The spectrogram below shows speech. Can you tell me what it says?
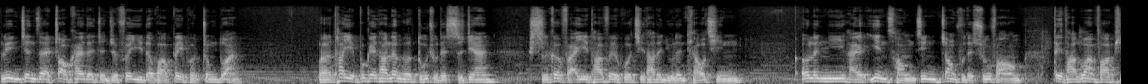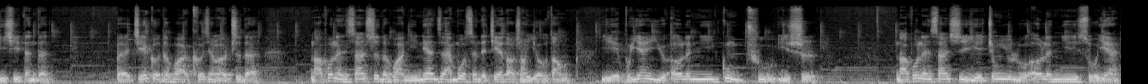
令正在召开的整治会议的话被迫中断。呃，他也不给他任何独处的时间，时刻怀疑他会和其他的女人调情。欧仁妮还硬闯进丈夫的书房，对他乱发脾气等等。呃，结果的话可想而知的，拿破仑三世的话宁愿在陌生的街道上游荡，也不愿与欧仁妮共处一室。拿破仑三世也终于如欧仁妮所愿，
